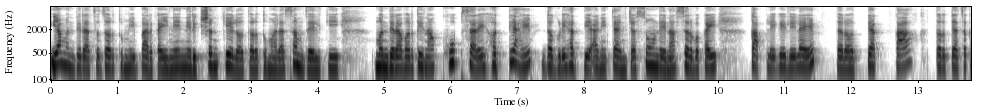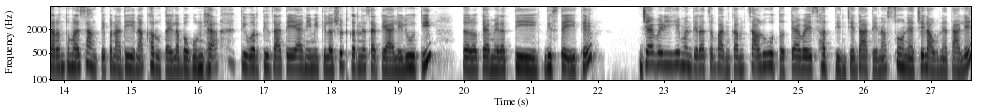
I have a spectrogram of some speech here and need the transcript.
या मंदिराचं जर तुम्ही बारकाईने निरीक्षण केलं तर तुम्हाला समजेल की मंदिरावरती ना खूप सारे हत्ती आहे दगडी हत्ती आणि त्यांच्या सोंडे ना सर्व काही कापले गेलेले आहे. तर त्या का? तर त्याचं कारण तुम्हाला सांगते पण आधी ना खरुताईला बघून घ्या. ती वरती जाते आणि मी तिला शूट करण्यासाठी आलेली होती. तर कॅमेऱ्यात ती दिसते इथे. ज्यावेळी हे मंदिराचं बांधकाम चालू होतं त्यावेळेस हत्तींचे दातेना सोन्याचे लावण्यात आले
